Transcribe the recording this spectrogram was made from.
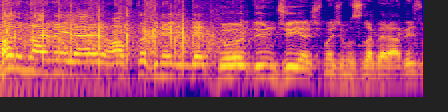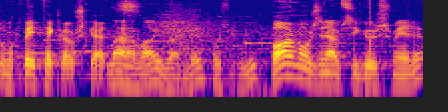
Hanımlar beyler hafta finalinde dördüncü yarışmacımızla beraberiz. Umut Bey tekrar hoş geldiniz. Merhaba İbrahim Bey. Hoş bulduk. Var mı orijinal bir şey görüşmeyeli?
